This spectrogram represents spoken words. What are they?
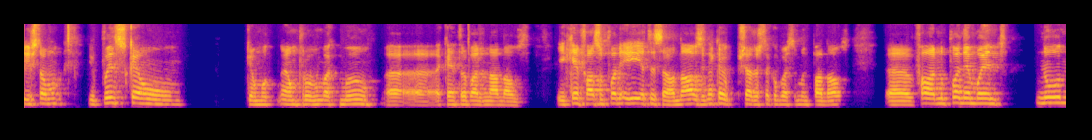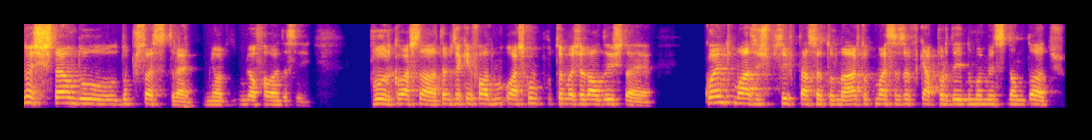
isto é um, eu penso que é um, que é, uma, é um problema comum a, a quem trabalha na análise. E quem faz o plano, e atenção, análise, não quero puxar esta conversa muito para a análise, uh, falar no planeamento, no, na gestão do, do processo de treino, melhor, melhor falando assim. Porque lá está, estamos aqui a falar, de, acho que o tema geral disto é quanto mais específico está-se a tornar, tu começas a ficar perdido numa menção de dados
